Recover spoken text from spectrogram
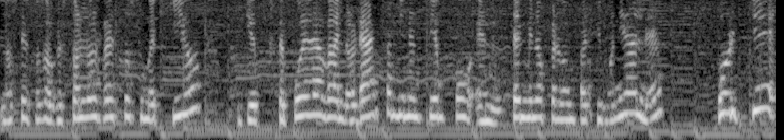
no sé, lo que son los restos sumergidos y que se pueda valorar también en tiempo, en términos, perdón, patrimoniales, porque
